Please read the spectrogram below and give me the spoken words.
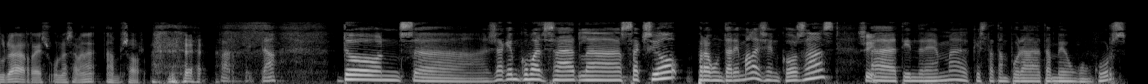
dura res una setmana amb sort perfecte doncs, eh, ja que hem començat la secció, preguntarem a la gent coses. Sí. Eh, tindrem aquesta temporada també un concurs.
